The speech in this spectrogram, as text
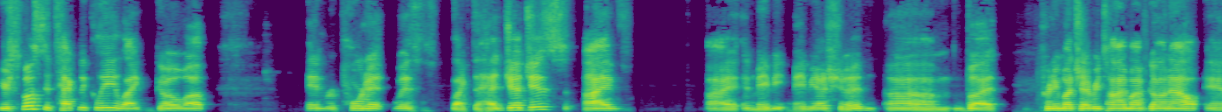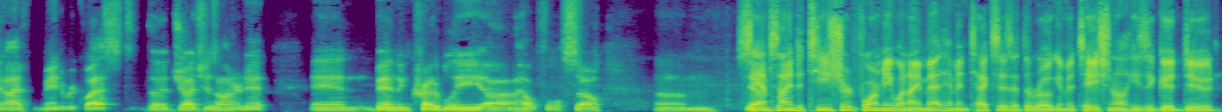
you're supposed to technically like go up and report it with like the head judges i've i and maybe maybe i should um but pretty much every time i've gone out and i've made a request the judge has honored it and been incredibly uh helpful so um Sam signed a T-shirt for me when I met him in Texas at the Rogue Invitational. He's a good dude.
